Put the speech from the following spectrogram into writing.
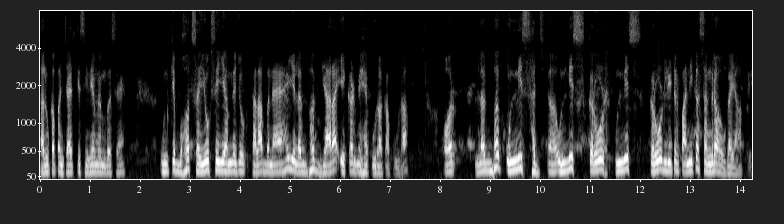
तालुका पंचायत के सीनियर मेंबर्स हैं उनके बहुत सहयोग से ये हमने जो तालाब बनाया है, ये लगभग 11 एकड़ में है पूरा का पूरा। और लगभग 19 हज उन्नीस करोड़ 19 करोड़ लीटर पानी का संग्रह होगा यहाँ पे।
